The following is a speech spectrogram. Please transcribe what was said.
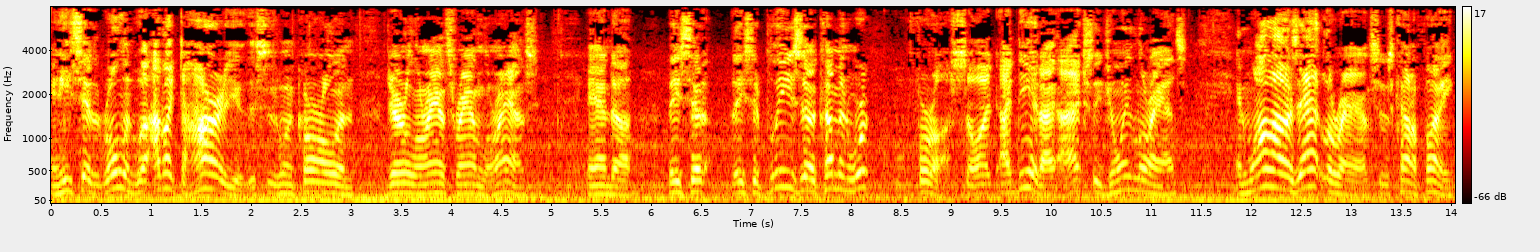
And he said, Roland, well, I'd like to hire you. This is when Carl and Daryl Lowrance ran Lowrance. And uh, they said, they said, please uh, come and work for us. So I, I did. I, I, actually joined Lowrance. And while I was at Lowrance, it was kind of funny,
